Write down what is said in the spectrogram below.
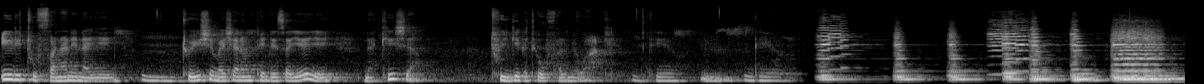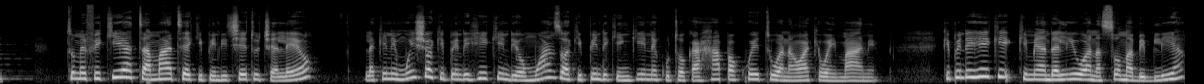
ili tufanane na yeye. Mm. tuishi maisha yanayompendeza yeye na kisha tuingie katika ufalme wake. Ndio mm. ndio Tumefikia tamati ya kipindi chetu cha leo, lakini mwisho wa kipindi hiki ndio mwanzo wa kipindi kingine kutoka hapa kwetu wanawake wa imani. Kipindi hiki kimeandaliwa na Soma Biblia.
